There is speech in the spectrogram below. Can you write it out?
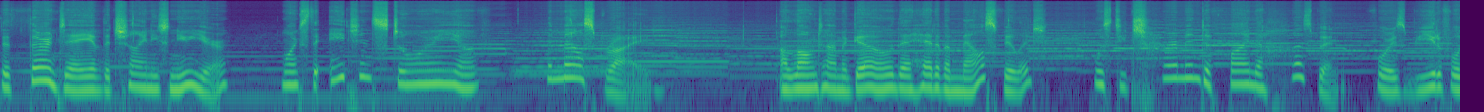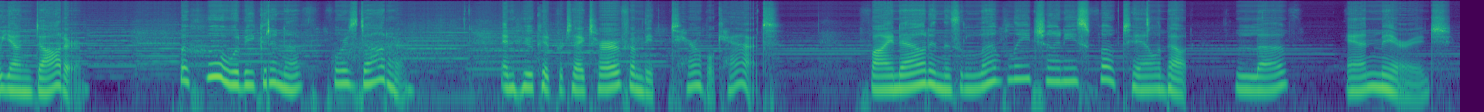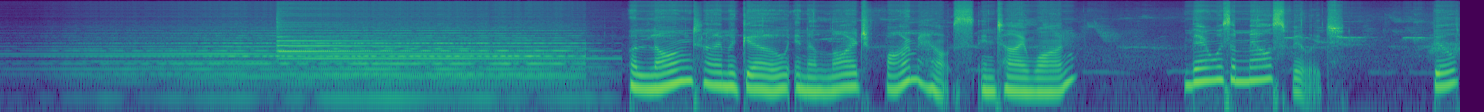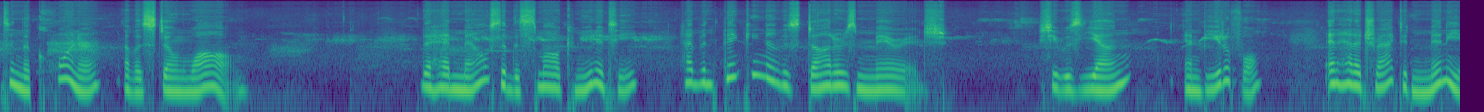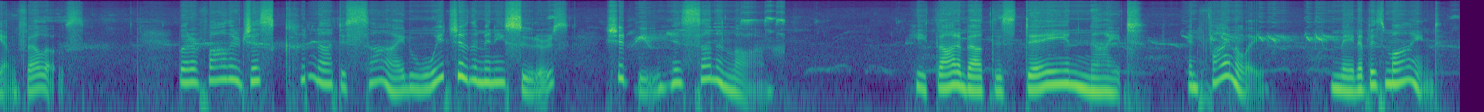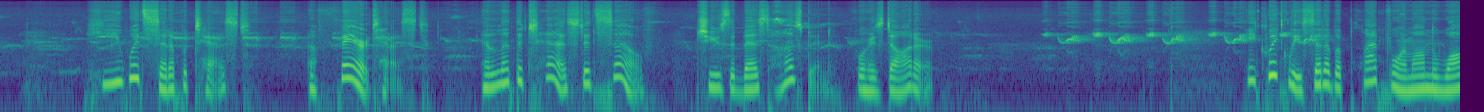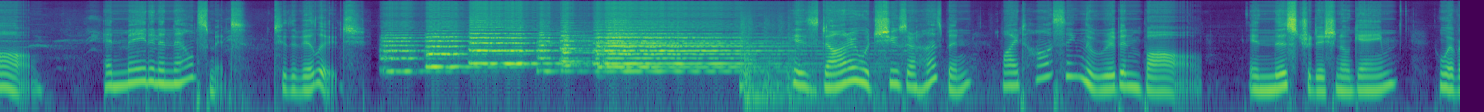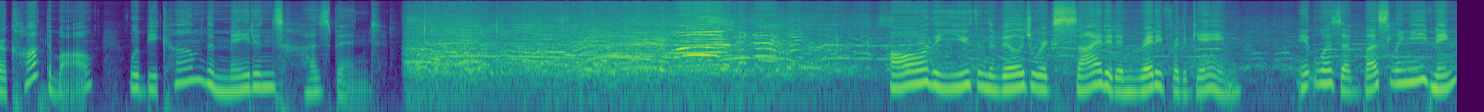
The third day of the Chinese New Year marks the ancient story of the Mouse Bride. A long time ago, the head of a mouse village was determined to find a husband for his beautiful young daughter. But who would be good enough for his daughter? And who could protect her from the terrible cat? Find out in this lovely Chinese folk tale about love and marriage. A long time ago in a large farmhouse in Taiwan, there was a mouse village built in the corner of a stone wall. The head mouse of the small community had been thinking of his daughter's marriage. She was young and beautiful and had attracted many young fellows. But her father just could not decide which of the many suitors should be his son-in-law. He thought about this day and night and finally made up his mind. He would set up a test, a fair test, and let the test itself choose the best husband for his daughter. He quickly set up a platform on the wall and made an announcement to the village. His daughter would choose her husband by tossing the ribbon ball. In this traditional game, whoever caught the ball would become the maiden's husband. All the youth in the village were excited and ready for the game. It was a bustling evening.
